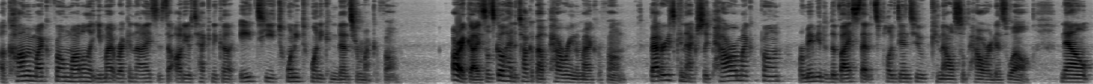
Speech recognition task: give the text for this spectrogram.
A common microphone model that you might recognize is the Audio-Technica AT2020 condenser microphone. Alright guys, let's go ahead and talk about powering a microphone. Batteries can actually power a microphone, or maybe the device that it's plugged into can also power it as well. Now,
